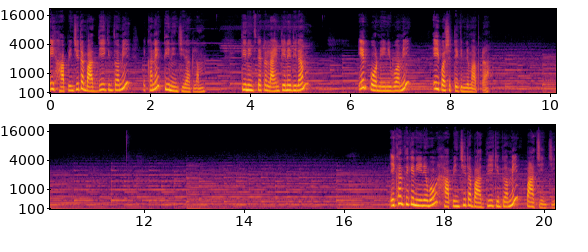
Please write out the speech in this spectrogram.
এই হাফ ইঞ্চিটা বাদ দিয়ে কিন্তু আমি এখানে তিন ইঞ্চি রাখলাম। তিন ইঞ্চিতে একটা লাইন টেনে দিলাম। এরপর নিয়ে নিব আমি এই পাশের টেকিনের মাপটা। এখান থেকে নিয়ে নেব হাফ ইঞ্চিটা বাদ দিয়ে কিন্তু আমি পাঁচ ইঞ্চি।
